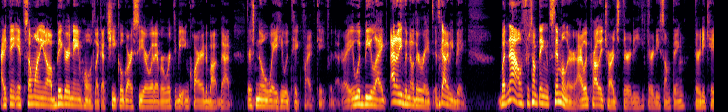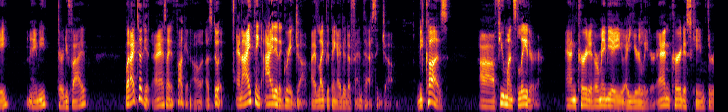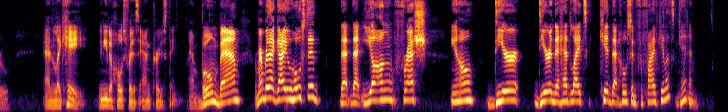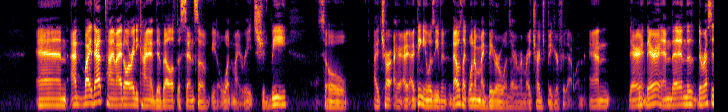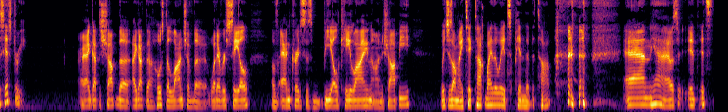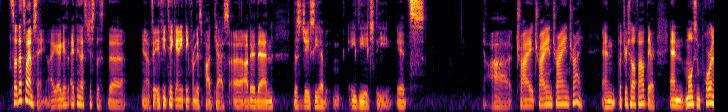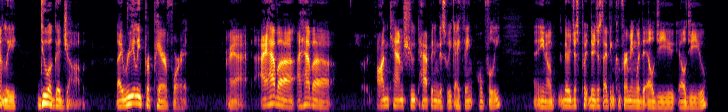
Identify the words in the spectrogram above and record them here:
I think if someone, you know, a bigger name host like a Chico Garcia or whatever were to be inquired about that, there's no way he would take 5k for that, right? It would be like, I don't even know their rates. It's gotta be big. But now for something similar, I would probably charge 30, 30 something, 30k, maybe 35. But I took it. I was like, fuck it. I'll, let's do it. And I think I did a great job. I'd like to think I did a fantastic job because a few months later, Anne Curtis, or maybe a, a year later, Anne Curtis came through and like, hey, we need a host for this Anne Curtis thing. And boom, bam. Remember that guy who hosted that that young, fresh, you know, deer deer in the headlights kid that hosted for 5k? Let's get him. And at, by that time, I'd already kind of developed a sense of you know what my rates should be. So I char I, I think it was even that was like one of my bigger ones. I remember I charged bigger for that one, and there there and then the, the rest is history. I got to shop the, I got to host the launch of the whatever sale of Anne Curtis's BLK line on Shopee, which is on my TikTok, by the way. It's pinned at the top. and yeah, it was, it, it's, so that's why I'm saying, I, I guess, I think that's just the, the, you know, if, if you take anything from this podcast uh, other than does JC have ADHD, it's uh, try, try, and try and try, and put yourself out there, and most importantly, do a good job. Like really prepare for it. Right? I have a I have a on cam shoot happening this week. I think hopefully, you know they're just put they're just I think confirming with the LGU LGU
